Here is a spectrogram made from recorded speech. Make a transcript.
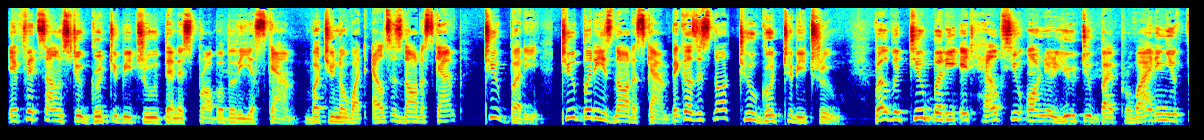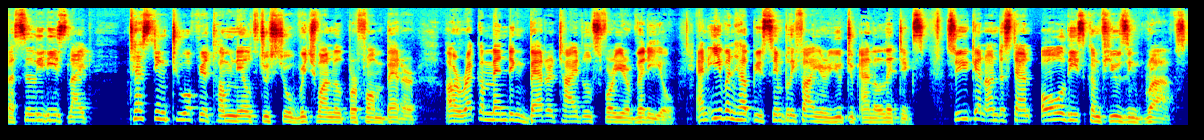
If it sounds too good to be true, then it's probably a scam. But you know what else is not a scam? TubeBuddy. TubeBuddy is not a scam because it's not too good to be true. Well, with TubeBuddy, it helps you on your YouTube by providing you facilities like testing two of your thumbnails to show which one will perform better, or recommending better titles for your video, and even help you simplify your YouTube analytics so you can understand all these confusing graphs.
